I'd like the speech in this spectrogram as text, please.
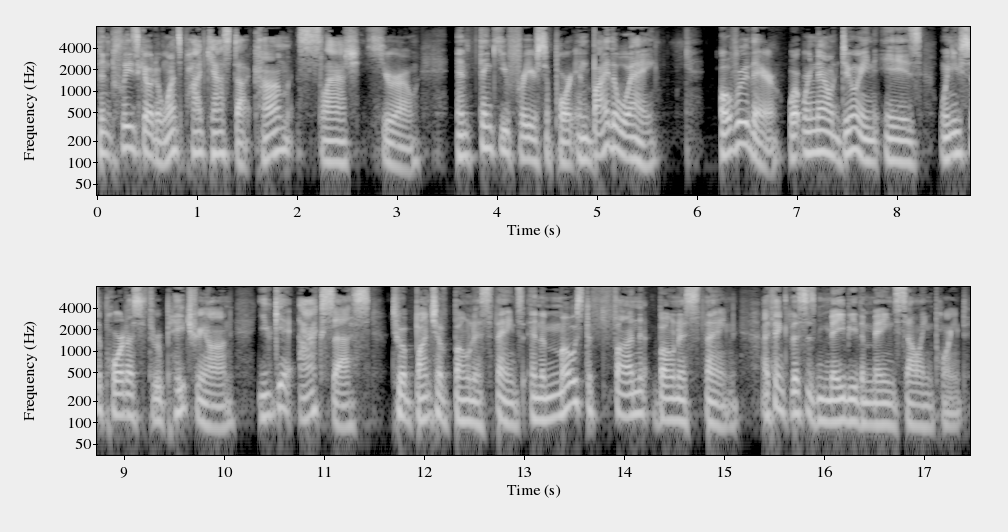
then please go to oncepodcast.com slash hero. And thank you for your support. And by the way, over there, what we're now doing is when you support us through Patreon, you get access to a bunch of bonus things. And the most fun bonus thing, I think this is maybe the main selling point,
